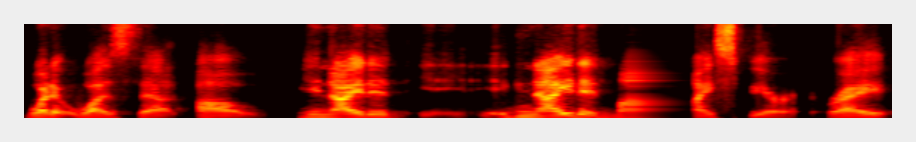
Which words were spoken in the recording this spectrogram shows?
what it was that uh, united ignited my, my spirit right?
